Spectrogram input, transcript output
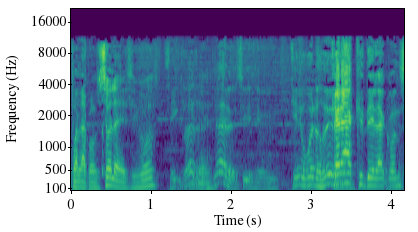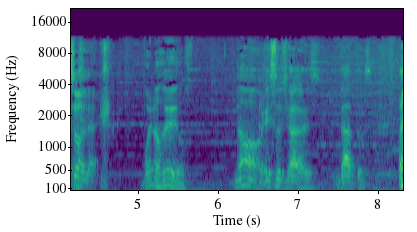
Por la consola decís vos. Sí, claro. Claro, sí, sí. Tiene buenos dedos. Crack de la consola. Buenos dedos. No, eso ya es datos.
